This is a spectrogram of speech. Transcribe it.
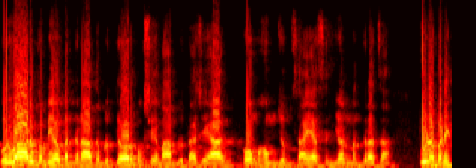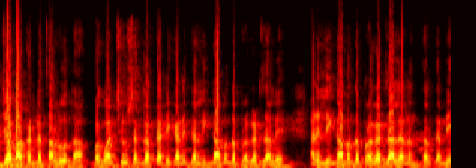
उर्वारुकमेव बंधनात मृत्योर मोक्ष महामृताचे या ओम होम जुमसा या संजीवन मंत्राचा. पूर्णपणे जप अखंड चालू होता. भगवान शिवशंकर त्या ठिकाणी त्या लिंगामध्ये प्रगट झाले आणि लिंगामध्ये प्रगट झाल्यानंतर त्यांनी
